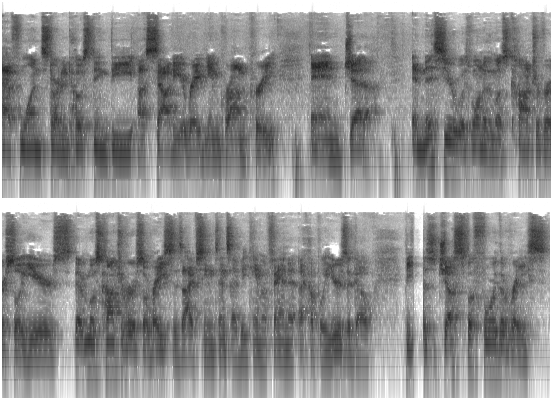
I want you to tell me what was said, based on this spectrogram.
F1 started hosting the uh, Saudi Arabian Grand Prix in Jeddah. And this year was one of the most controversial years, uh, most controversial races I've seen since I became a fan a couple years ago. Because just before the race,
